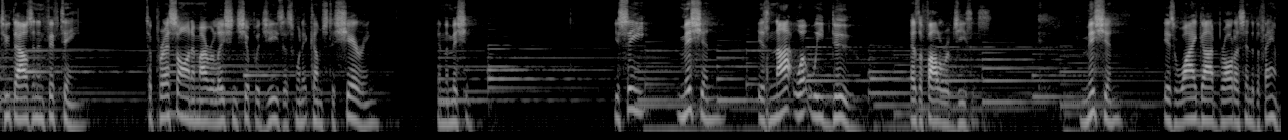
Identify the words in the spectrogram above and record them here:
2015 to press on in my relationship with Jesus when it comes to sharing in the mission? You see, mission is not what we do as a follower of Jesus. Mission is why God brought us into the family.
